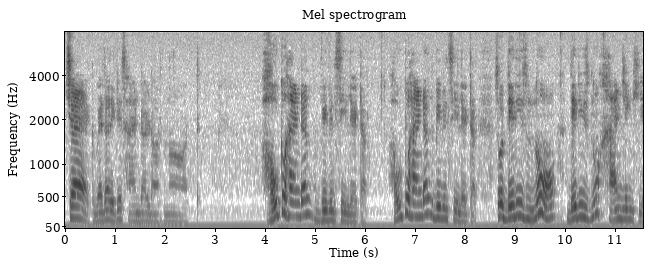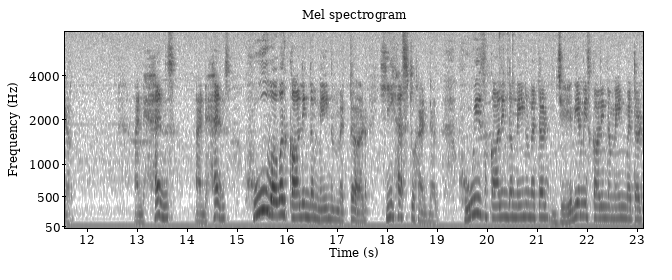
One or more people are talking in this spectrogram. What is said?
check whether it is handled or not how to handle we will see later. How to handle we will see later. So there is no there is no handling here. And hence and hence whoever calling the main method he has to handle. Who is calling the main method? Jvm is calling the main method.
